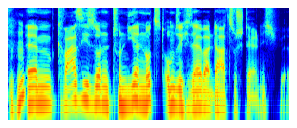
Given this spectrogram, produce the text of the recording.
Mhm. ähm, quasi so ein Turnier nutzt, um sich selber darzustellen. Ich äh,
